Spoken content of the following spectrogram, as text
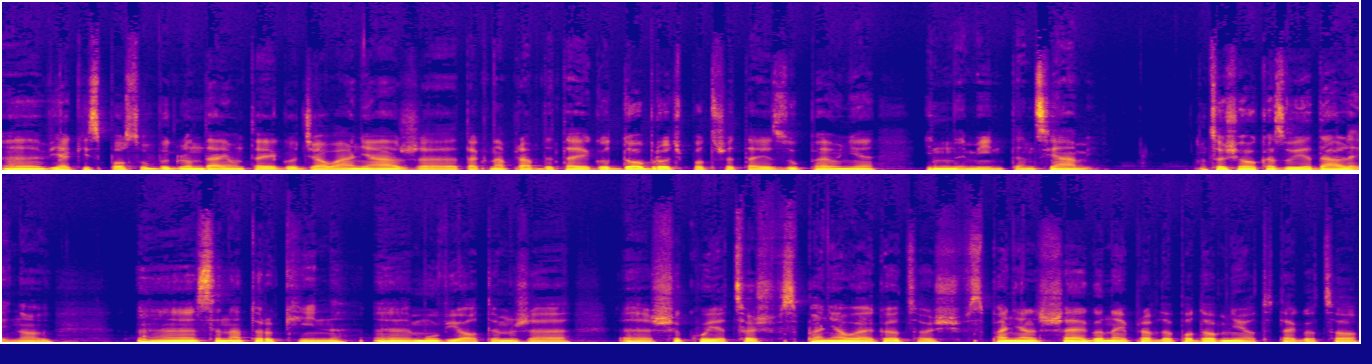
e, w jaki sposób wyglądają te jego działania, że tak naprawdę ta jego dobroć podszyta jest zupełnie innymi intencjami. Co się okazuje dalej? No, senator Kin e, mówi o tym, że szykuje coś wspaniałego, coś wspanialszego najprawdopodobniej od tego, co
